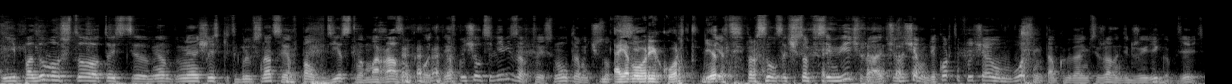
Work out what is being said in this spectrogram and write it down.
и подумал, что, то есть, э, у меня, у меня начались какие-то галлюцинации, я впал в детство, маразм какой-то. Я включил телевизор, то есть, ну, утром часов А я в семь. был рекорд, нет? Нет, проснулся часов в 7 вечера. А зачем? Рекорд я включаю в 8, там, когда МС Жана диджей Лига в 9.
